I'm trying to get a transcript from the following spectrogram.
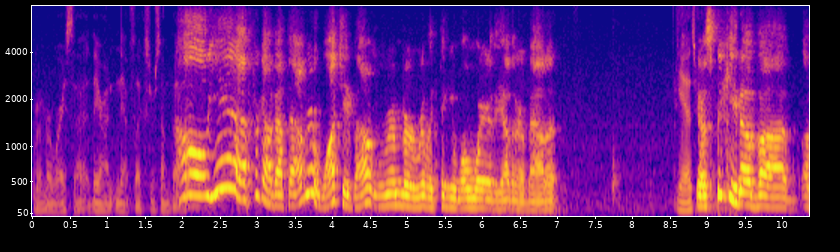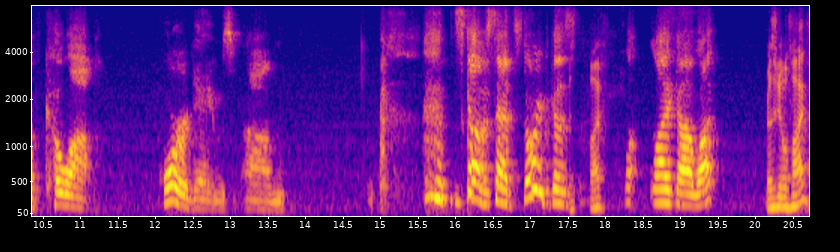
remember where I saw it. They're on Netflix or something. Oh yeah, I forgot about that. I remember watching it, but I don't remember really thinking one way or the other about it. yeah, it's You know, speaking of uh, of co-op horror games, um, it's kind of a sad story because, Five. like, uh, what Resident Evil Five.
